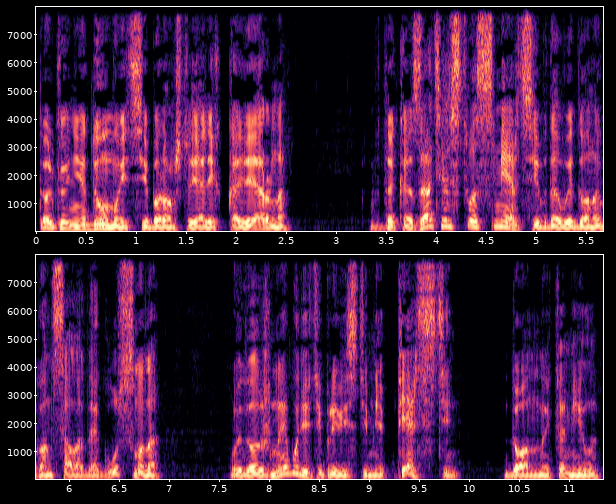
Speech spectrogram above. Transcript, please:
Только не думайте, барон, что я легковерна. В доказательство смерти вдовы Дона Гонсала де Гусмана вы должны будете привести мне перстень Донны Камилы».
